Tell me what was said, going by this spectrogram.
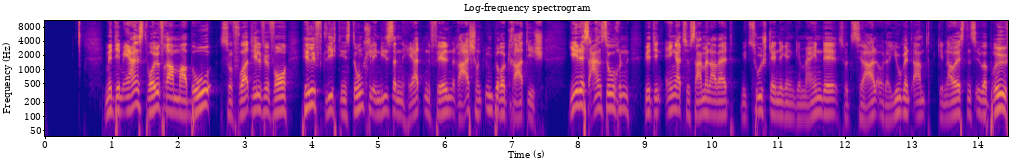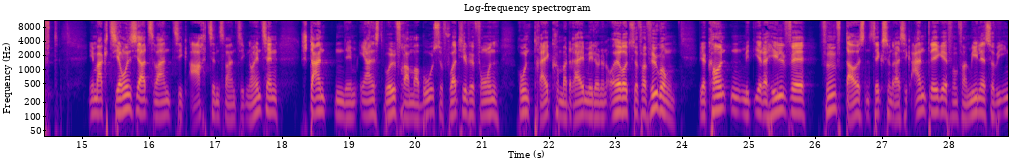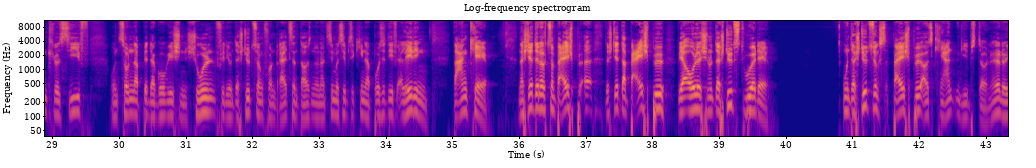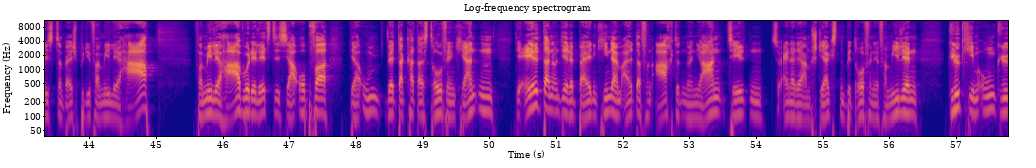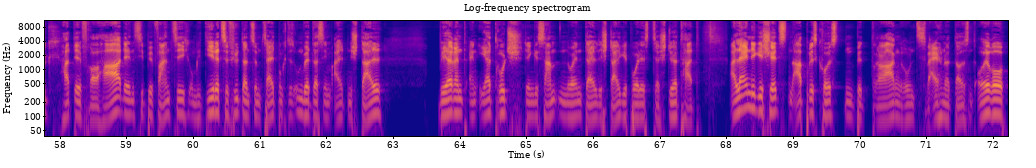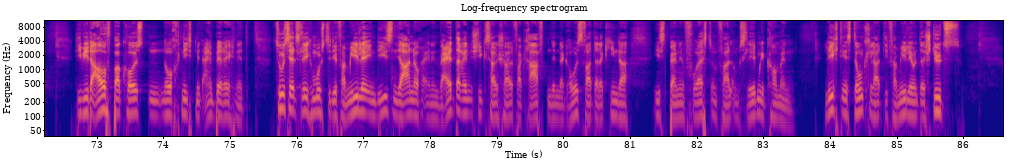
Mit dem Ernst Wolfram Mabot Soforthilfefonds hilft Licht ins Dunkel in diesen härten Fällen rasch und unbürokratisch. Jedes Ansuchen wird in enger Zusammenarbeit mit zuständigen Gemeinde, Sozial- oder Jugendamt genauestens überprüft. Im Aktionsjahr 2018-2019 standen dem Ernst Wolfram Mabot Soforthilfefonds rund 3,3 Millionen Euro zur Verfügung. Wir konnten mit ihrer Hilfe 5036 Anträge von Familien sowie inklusiv und sonderpädagogischen Schulen für die Unterstützung von 13.977 Kindern positiv erledigen. Danke. Da steht ja noch zum Beispiel, äh, da steht ein Beispiel, wer alles schon unterstützt wurde. Unterstützungsbeispiel aus Kärnten gibt's da. Ne? Da ist zum Beispiel die Familie H. Familie H wurde letztes Jahr Opfer der Umwetterkatastrophe in Kärnten. Die Eltern und ihre beiden Kinder im Alter von acht und neun Jahren zählten zu einer der am stärksten betroffenen Familien. Glück im Unglück hatte Frau H., denn sie befand sich, um die Tiere zu füttern, zum Zeitpunkt des Unwetters im alten Stall, während ein Erdrutsch den gesamten neuen Teil des Stallgebäudes zerstört hat. Allein die geschätzten Abrisskosten betragen rund 200.000 Euro die Wiederaufbaukosten noch nicht mit einberechnet. Zusätzlich musste die Familie in diesem Jahr noch einen weiteren Schicksalsschall verkraften, denn der Großvater der Kinder ist bei einem Forstunfall ums Leben gekommen. Licht ins Dunkel hat die Familie unterstützt.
